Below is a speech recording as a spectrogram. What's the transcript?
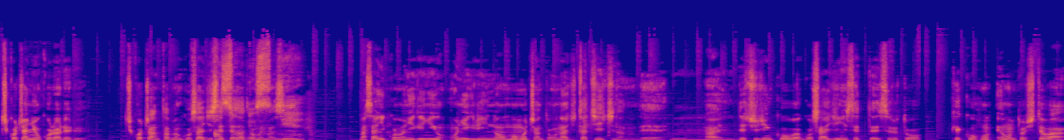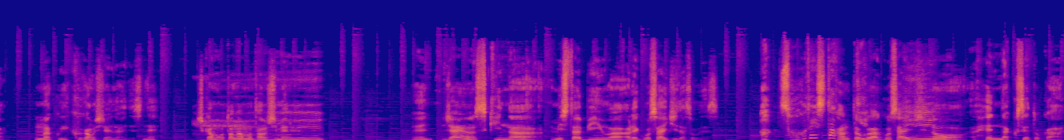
チコちゃんに怒られる。チコちゃん多分5歳児設定だと思いま。すねまさにこのにぎりおにぎりのももちゃんと同じ立ち位置なので、はい。で、主人公は5歳児に設定すると、結構本絵本としてはうまくいくかもしれないですね。しかも大人も楽しめる。えージャイアン好きなミスター・ビーンはあれ5歳児だそうです。あ、そうでした監督は5歳児の変な癖とか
